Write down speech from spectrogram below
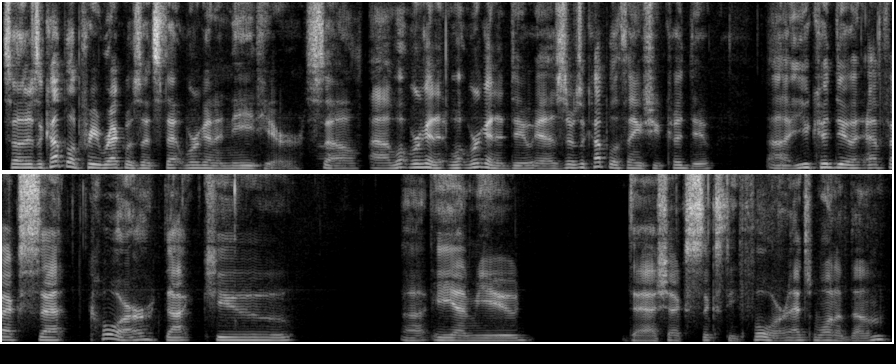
So there's a couple of prerequisites that we're going to need here. So uh, what we're going to what we're going to do is there's a couple of things you could do. Uh, you could do an fx set core.q uh, emu dash x64. That's one of them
